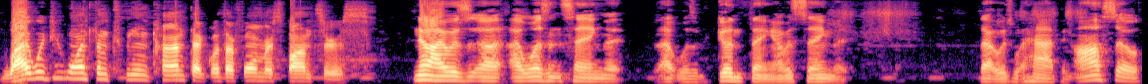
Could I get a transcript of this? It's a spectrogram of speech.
why would you want them to be in contact with our former sponsors? No, I was uh, I wasn't saying that that was a good thing. I was saying that that was what happened. Also,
